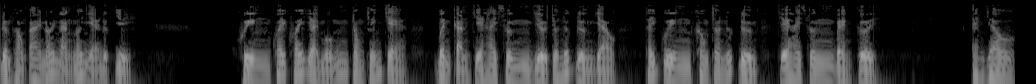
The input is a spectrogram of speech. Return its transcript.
đừng hòng ai nói nặng nói nhẹ được gì. Khuyên khuấy khuấy dài muỗng trong chén chè, bên cạnh chị Hai Xuân vừa cho nước đường vào, thấy Quyên không cho nước đường, chị Hai Xuân bèn cười. Em dâu,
